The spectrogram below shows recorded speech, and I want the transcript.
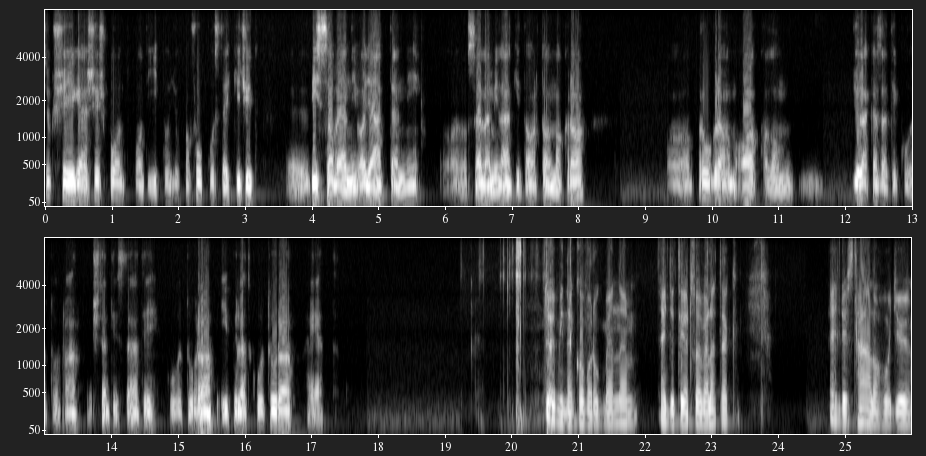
szükséges, és pont, pont így tudjuk a fókuszt egy kicsit visszavenni, vagy áttenni a szellemi-lelki tartalmakra. A program, alkalom, gyülekezeti kultúra, istentiszteleti kultúra, épületkultúra helyett. Több minden kavarok bennem, egyetértve veletek. Egyrészt hála, hogy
